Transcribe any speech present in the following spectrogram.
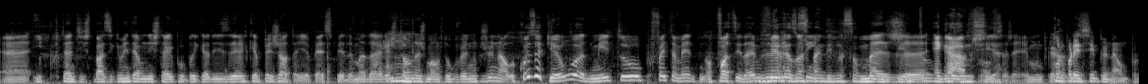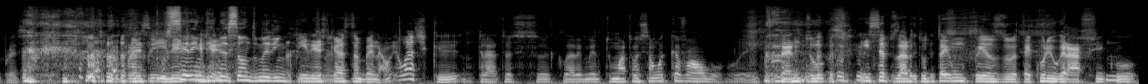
Ah, e, portanto, isto basicamente é o Ministério Público a dizer que a PJ e a PSP da Madeira estão nas mãos do Governo Regional. Coisa que eu admito perfeitamente. Não faço ideia, mas Vê razões sim. para a indignação de Mas Marinho Pinto ah, é grave, seja, é muito Por grave. princípio, não. Por princípio. Por princípio, Por e ser indignação de Marinho E Pinto. neste não é? caso também não. Eu acho que trata-se claramente de uma atuação a cavalo. E, portanto, isso apesar de tudo tem um peso até coreográfico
